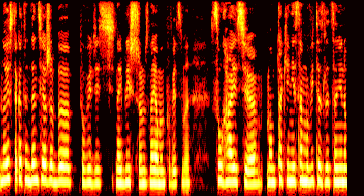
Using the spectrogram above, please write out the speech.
no jest taka tendencja, żeby powiedzieć najbliższym znajomym, powiedzmy, słuchajcie, mam takie niesamowite zlecenie, no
